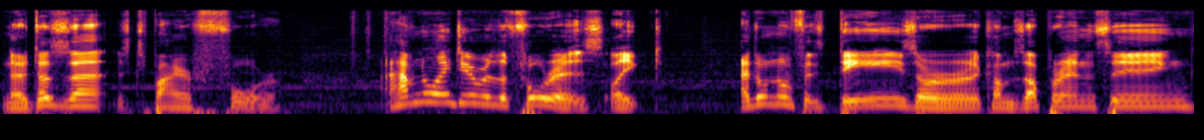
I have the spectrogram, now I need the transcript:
Now, does that expire 4? I have no idea where the 4 is. Like, I don't know if it's days or it comes up or anything.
